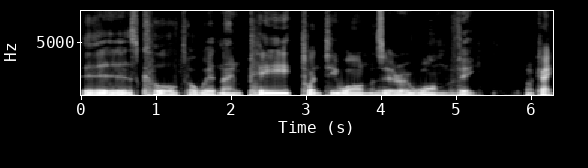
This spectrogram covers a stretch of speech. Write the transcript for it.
is called, it's got a weird name, P2101V. Okay.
